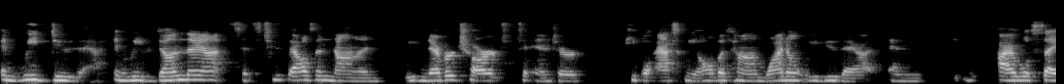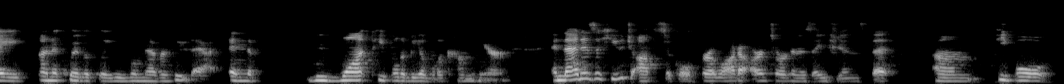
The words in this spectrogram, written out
and we do that. And we've done that since 2009. We've never charged to enter. People ask me all the time, why don't we do that? And I will say unequivocally, we will never do that. And the, we want people to be able to come here. And that is a huge obstacle for a lot of arts organizations that um, people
